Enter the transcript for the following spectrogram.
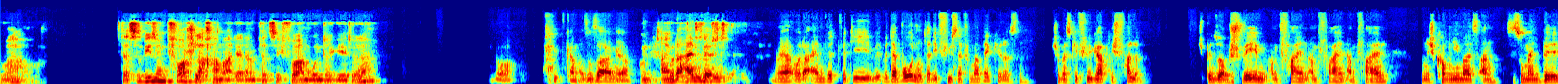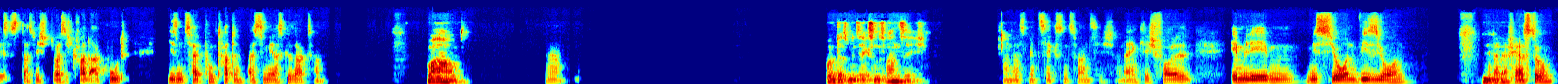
Wow. Das ist wie so ein Vorschlaghammer, der dann plötzlich vor einem runtergeht, oder? Ja, kann man so sagen, ja. oder einem, wird, ja, oder einem wird, wird, die, wird der Boden unter die Füße einfach mal weggerissen. Ich habe das Gefühl gehabt, ich falle. Ich bin so am Schweben, am Fallen, am Fallen, am Fallen und ich komme niemals an. Das ist so mein Bild, das ich, was ich gerade akut diesem Zeitpunkt hatte, als sie mir das gesagt haben. Wow. Ja. Und das mit 26. Und das mit 26. Und eigentlich voll im Leben, Mission, Vision. Und dann mhm. erfährst du,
